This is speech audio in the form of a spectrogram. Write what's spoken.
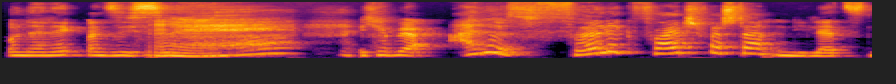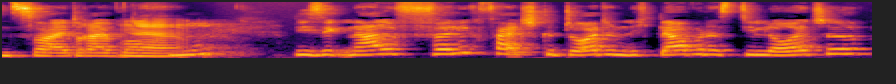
Und dann denkt man sich so, Mhm. hä? Ich habe ja alles völlig falsch verstanden die letzten zwei, drei Wochen. Ja. Die Signale völlig falsch gedeutet. Und ich glaube, dass die Leute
